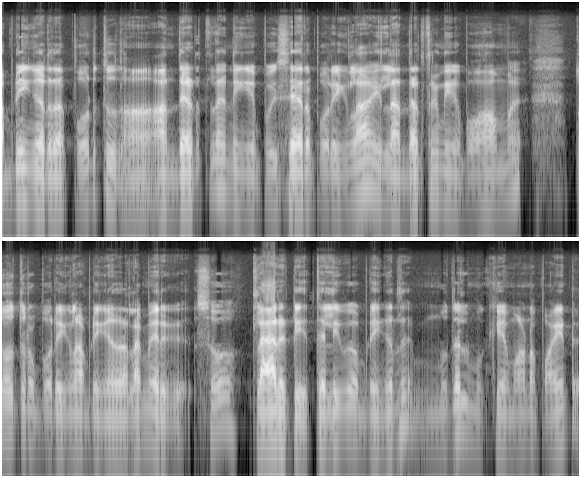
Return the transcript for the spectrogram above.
அப்படிங்கிறத பொறுத்து தான் அந்த இடத்துல நீங்கள் போய் சேர போகிறீங்களா இல்லை அந்த இடத்துக்கு நீங்கள் போகாமல் தோற்றுற போகிறீங்களா அப்படிங்கிறது எல்லாமே இருக்குது ஸோ கிளாரிட்டி தெளிவு அப்படிங்கிறது முதல் முக்கியமான பாயிண்ட்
